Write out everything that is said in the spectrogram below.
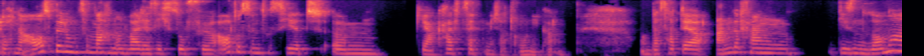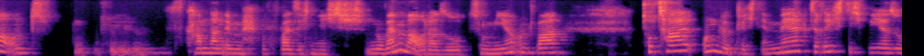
doch eine Ausbildung zu machen und weil der sich so für Autos interessiert, ähm, ja, Kfz-Mechatroniker. Und das hat er angefangen diesen Sommer und kam dann im, weiß ich nicht, November oder so zu mir und war total unglücklich. Der merkte richtig, wie er so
